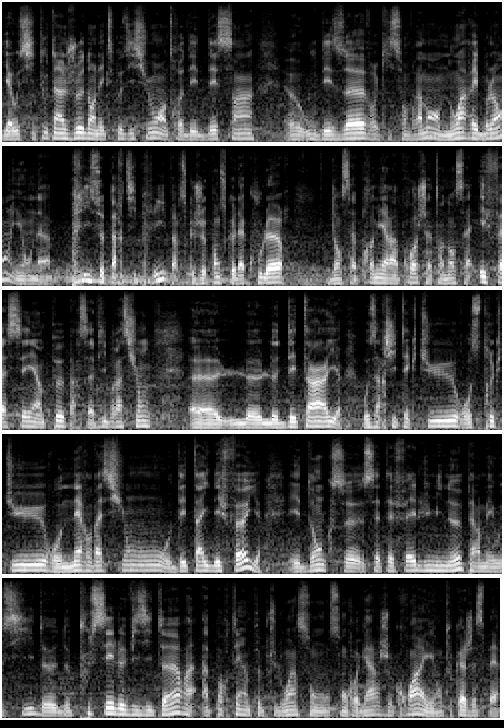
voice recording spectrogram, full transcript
Il y a aussi tout un jeu dans l'exposition entre des dessins euh, ou des œuvres qui sont vraiment en noir et blanc et on a pris ce parti pris parce que je pense que la couleur dans sa première approche a tendance à effacer un peu par sa vibration euh, le, détail aux architectures, aux structures, aux nervations, aux détails des feuilles et donc cet effet lumineux permet aussi de, pousser le visiteur à porter un peu plus loin son, regard je crois et en tout cas j'espère.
